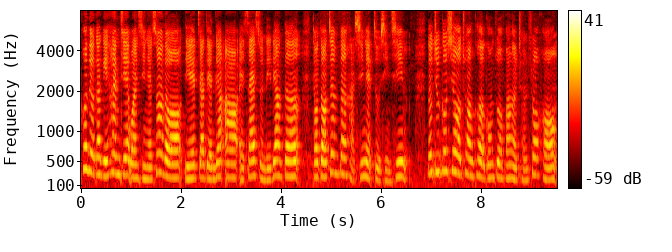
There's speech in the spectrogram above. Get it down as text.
看到家己焊接完成的线路，伫个接电了后会使顺利亮灯，大大振奋学生的自信心。罗州国小创客工作坊的陈硕宏，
